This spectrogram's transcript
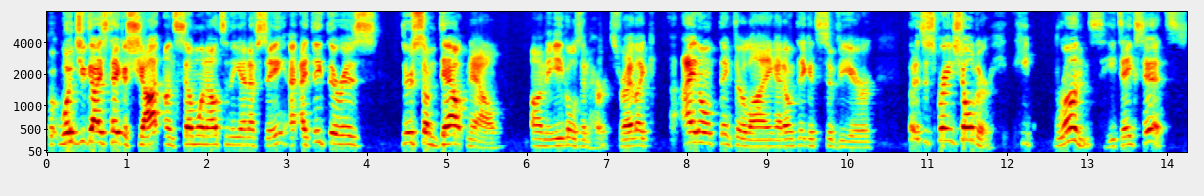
But would you guys take a shot on someone else in the NFC? I think there is there's some doubt now on the Eagles and Hurts, right? Like I don't think they're lying. I don't think it's severe, but it's a sprained shoulder. He runs, he takes hits.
